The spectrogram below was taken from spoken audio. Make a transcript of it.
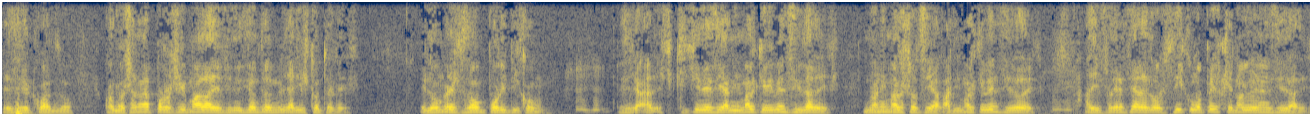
es decir, cuando, cuando se han aproximado a la definición de Aristóteles, el hombre es un político, que quiere decir animal que vive en ciudades, no animal social, animal que vive en ciudades, a diferencia de los cíclopes que no viven en ciudades.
